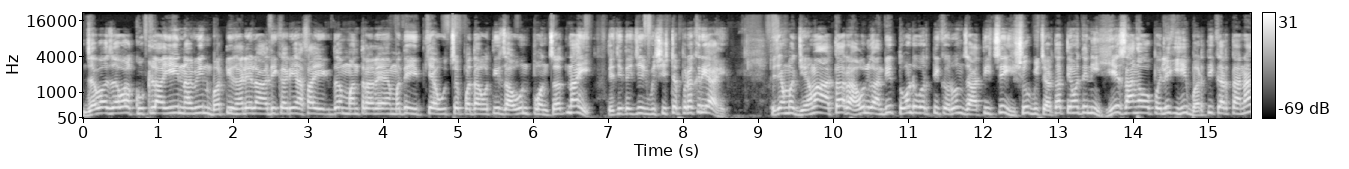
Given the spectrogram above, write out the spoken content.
जवळजवळ कुठलाही नवीन भरती झालेला अधिकारी असा एकदम मंत्रालयामध्ये इतक्या उच्च पदावरती जाऊन पोहोचत नाही. त्याची त्याची एक विशिष्ट प्रक्रिया आहे. त्याच्यामुळे जेव्हा आता राहुल गांधी तोंडवरती करून जातीचे हिशोब विचारतात तेव्हा त्यांनी हे सांगावं पहिले की ही भरती करताना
